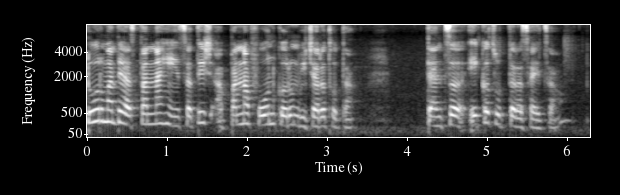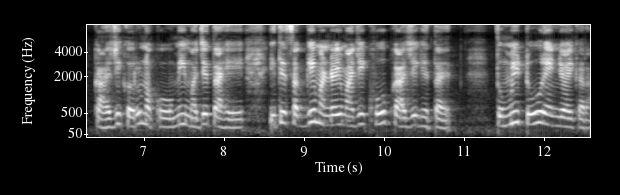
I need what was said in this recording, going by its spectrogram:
टूरमध्ये असतानाही सतीश आप्पांना फोन करून विचारत होता. त्यांचं एकच उत्तर असायचं. काळजी करू नको मी मजेत आहे. इथे सगळी मंडळी माझी खूप काळजी घेत आहेत तुम्ही टूर एन्जॉय करा.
